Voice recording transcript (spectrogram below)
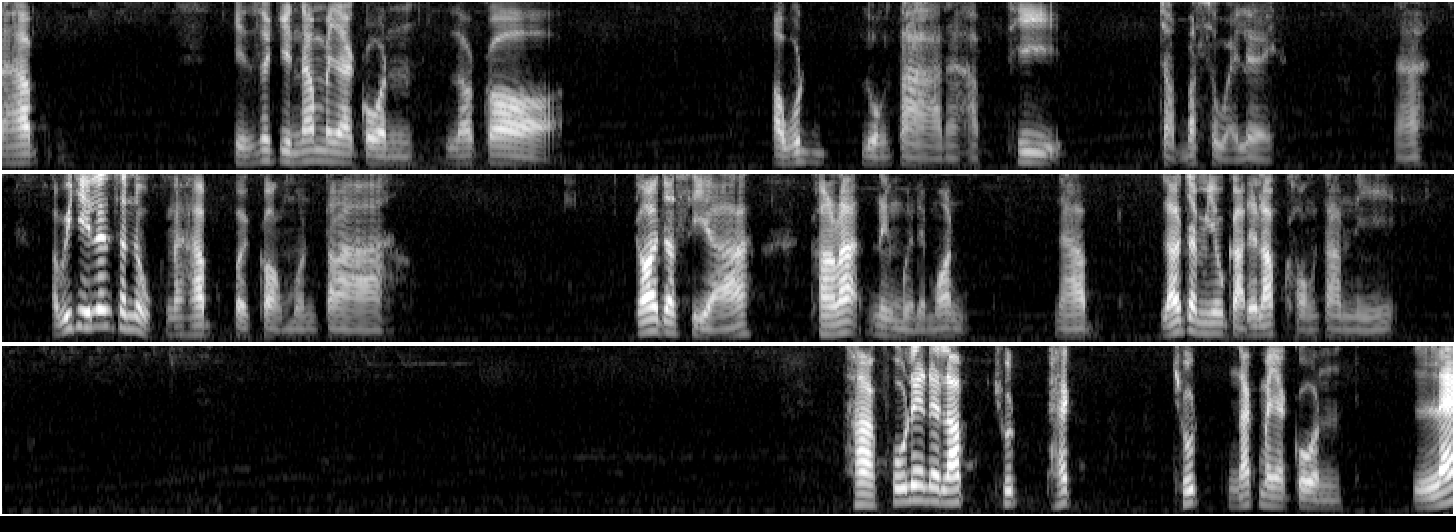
นะครับ หินสกินน้ำมายากลแล้วก็อาวุธลวงตานะครับ ที่จัดบัสสวยเลยนะเอาวิธีเล่นสนุกนะครับ เปิดกล่องมนตรา ก็จะเสียครั้งละ 1 0,000เดมอนนะครับ แล้วจะมีโอกาสได้รับของตามนี้ หากผู้เล่นได้รับชุดแพ็คชุดนักมายากล และ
